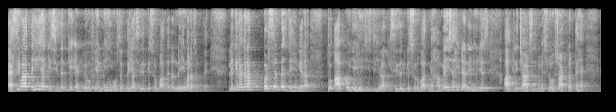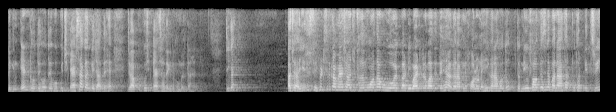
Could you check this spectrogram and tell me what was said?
ऐसी बात नहीं है कि सीज़न के एंड में वो फेल नहीं हो सकते या सीज़न के शुरुआत में रन नहीं बना सकते। लेकिन अगर आप परसेंटेज देखेंगे ना तो आपको यही चीज़ दिखेगा कि सीज़न के शुरुआत में हमेशा ही डैनियल ह्यूजेस आखिरी चार सीज़न में स्लो स्टार्ट करते हैं, लेकिन एंड होते होते वो कुछ ऐसा करके जाते हैं, जब आपको कुछ ऐसा देखने को मिलता है। ठीक है? अच्छा ये जो सेफिट सिल का मैच आज खत्म हुआ था, वो एक बार डिवाइड करवा देते हैं। अगर आपने फॉलो नहीं करा हो तो। तो न्यू साउथ वेल्स ने बनाया था 233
